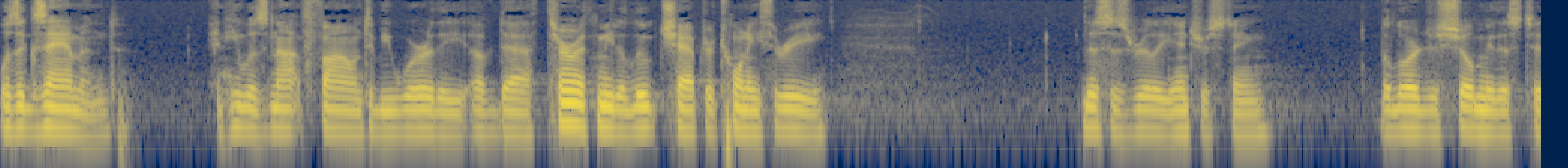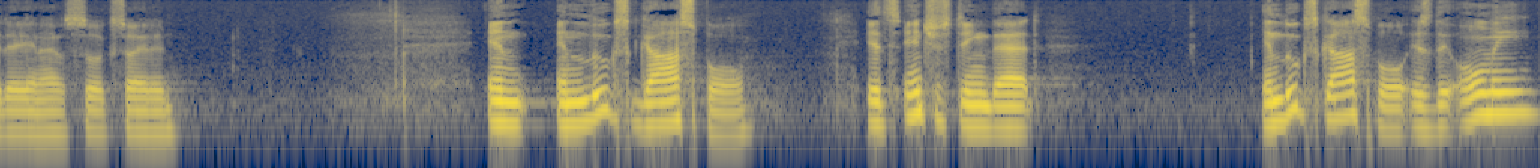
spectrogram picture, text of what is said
was examined, and he was not found to be worthy of death. Turn with me to Luke chapter 23. This is really interesting. The Lord just showed me this today, and I was so excited. In, in Luke's gospel, it's interesting that in Luke's gospel is the only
